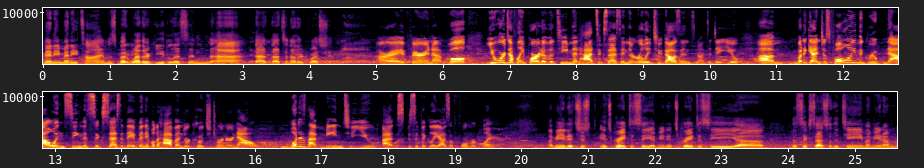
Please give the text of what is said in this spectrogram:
many, many times, but whether he listened, uh, that, that's another question. All right, fair enough. Well, you were definitely part of a team that had success in the early 2000s, not to date you. Um, but again, just following the group now and seeing the success that they've been able to have under Coach Turner now, what does that mean to you uh, specifically as a former player? I mean, it's just it's great to see. I mean, it's great to see uh, the success of the team. I mean, I'm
